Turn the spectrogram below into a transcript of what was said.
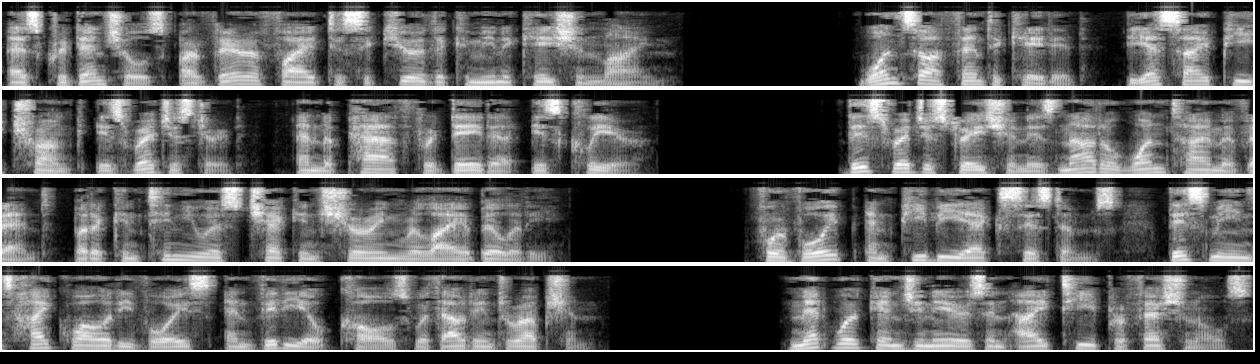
as credentials are verified to secure the communication line. Once authenticated, the SIP trunk is registered, and the path for data is clear. This registration is not a one-time event but a continuous check ensuring reliability. For VoIP and PBX systems, this means high-quality voice and video calls without interruption. Network engineers and IT professionals,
